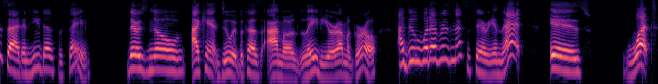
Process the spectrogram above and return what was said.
inside. And he does the same. There's no I can't do it because I'm a lady or I'm a girl. I do whatever is necessary. And that is what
